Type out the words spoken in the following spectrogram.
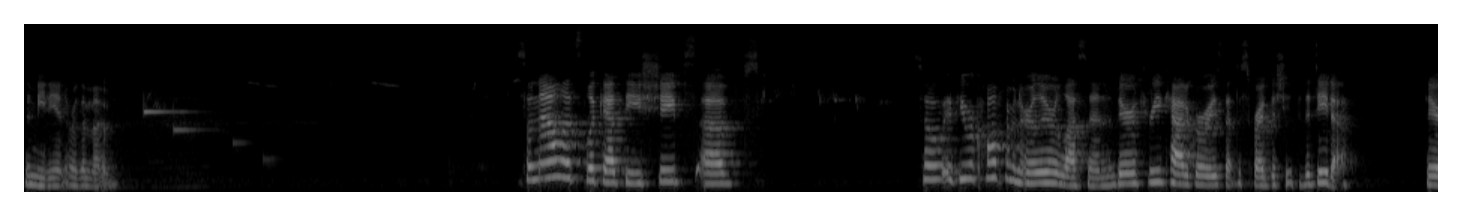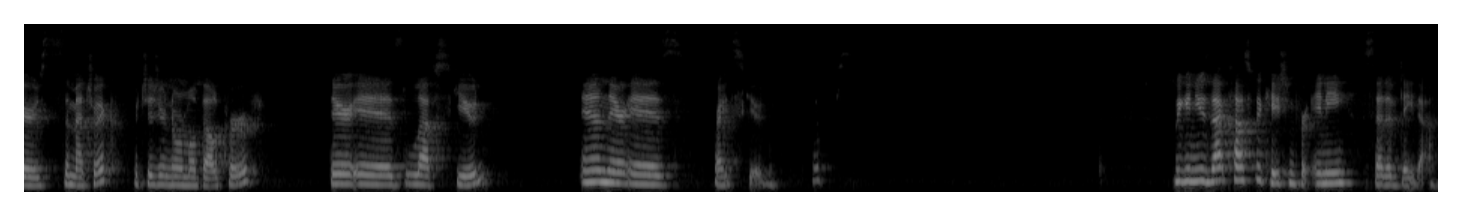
the median or the mode. So now let's look at the shapes of so if you recall from an earlier lesson, there are three categories that describe the shape of the data. There's symmetric, which is your normal bell curve. There is left skewed, and there is right skewed. We can use that classification for any set of data.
